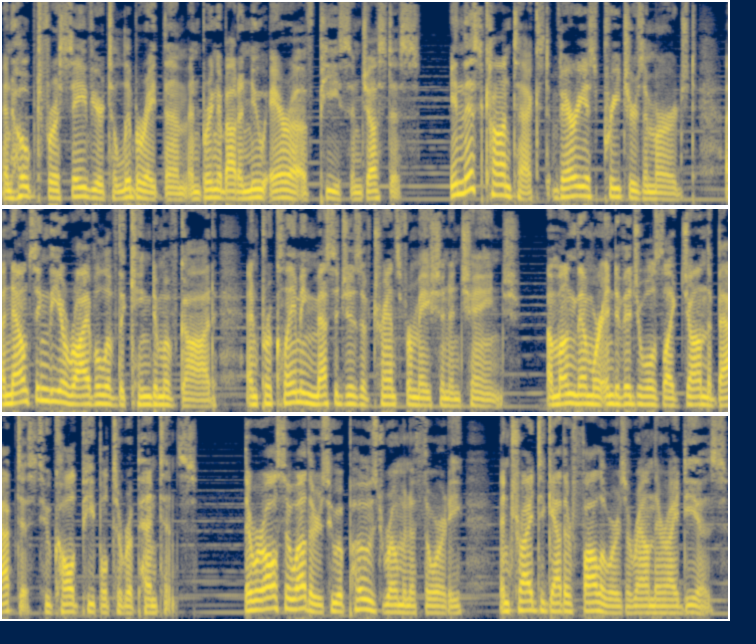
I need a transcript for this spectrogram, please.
and hoped for a savior to liberate them and bring about a new era of peace and justice. In this context, various preachers emerged, announcing the arrival of the kingdom of God and proclaiming messages of transformation and change. Among them were individuals like John the Baptist who called people to repentance. There were also others who opposed Roman authority and tried to gather followers around their ideas.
